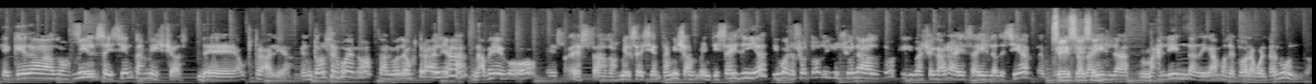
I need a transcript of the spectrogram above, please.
que queda a 2.600 millas de Australia. Entonces, bueno, salgo de Australia, navego esas 2.600 millas, 26 días, y bueno, yo todo ilusionado que iba a llegar a esa isla desierta, sí, sí, la isla más linda, digamos, de toda la vuelta al mundo.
